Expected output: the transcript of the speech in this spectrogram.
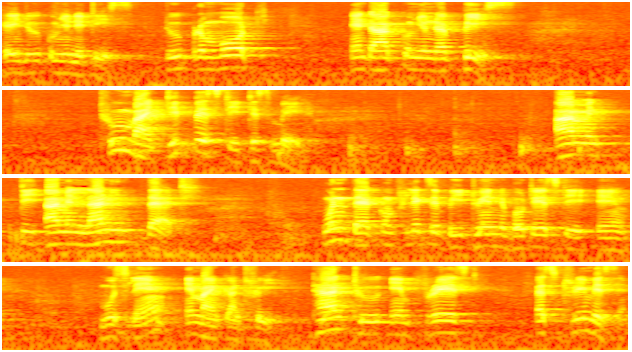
Hindu communities to promote inter-communal peace. To my deepest dismay, I'm, I'm learning that when the conflict between Buddhist and Muslim in my country tend to embrace extremism,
